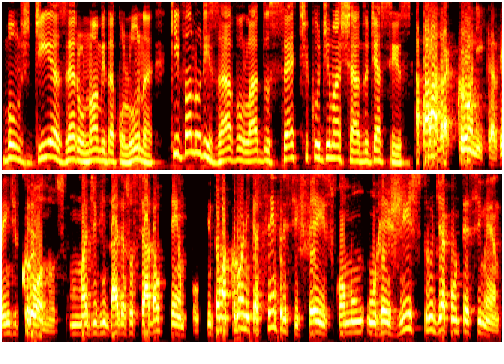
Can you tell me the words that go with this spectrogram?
Bons Dias era o nome da coluna que valorizava o lado cético de Machado de Assis. A palavra crônica vem de Cronos, uma divindade associada ao tempo. Então a crônica sempre se fez como um, registro de acontecimento.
